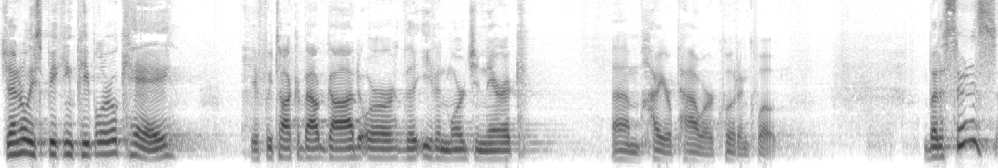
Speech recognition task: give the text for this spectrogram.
Generally speaking, people are okay if we talk about God or the even more generic um, higher power, quote unquote. But as soon as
